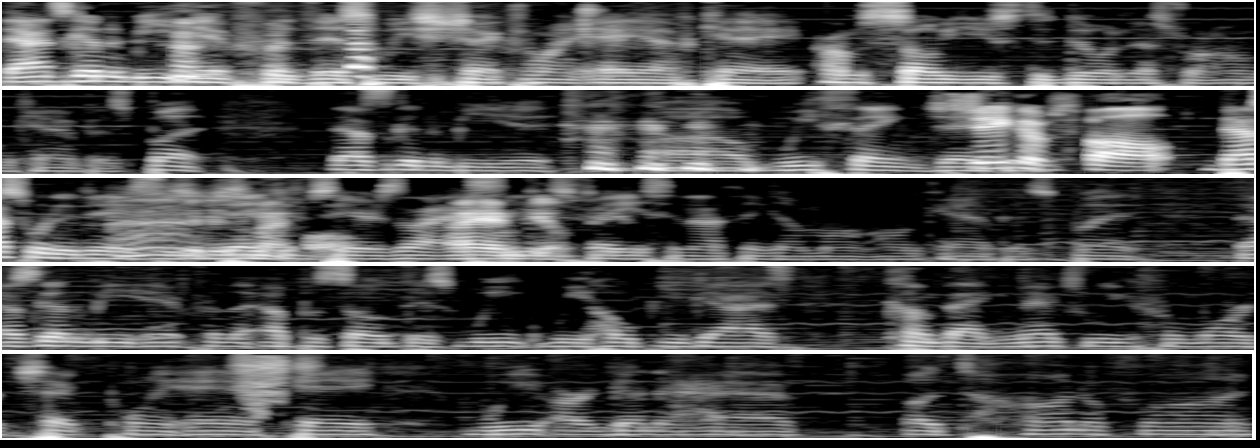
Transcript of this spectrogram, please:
That's gonna be it for this week's Checkpoint AFK. I'm so used to doing this for on campus, but that's gonna be it. Uh, we thank Jacob. Jacob's fault. That's what it is. Is It is my Jacob's fault. here. So I, I see am his face, and I think I'm on, on campus. But that's gonna be it for the episode this week. We hope you guys come back next week for more Checkpoint AFK. We are gonna have a ton of fun,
